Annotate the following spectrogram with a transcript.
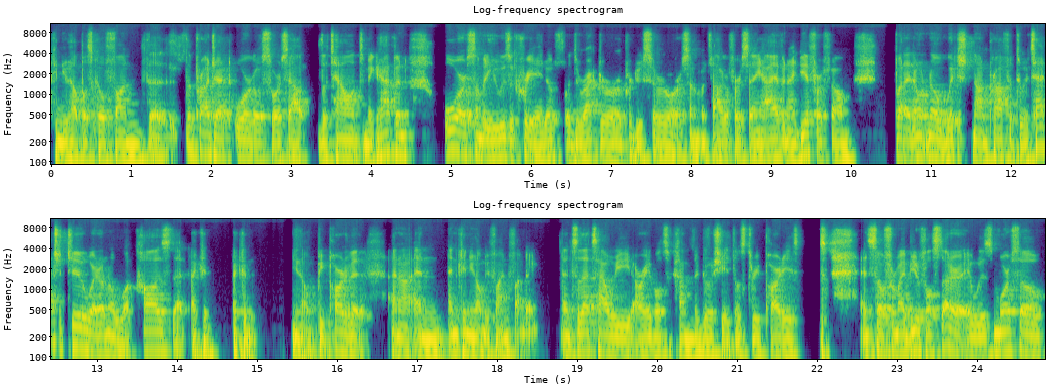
can you help us go fund the the project or go source out the talent to make it happen? Or somebody who is a creative a director or a producer or a cinematographer saying i have an idea for a film but i don't know which nonprofit to attach it to or i don't know what cause that i could i could you know be part of it and uh, and and can you help me find funding? And so that's how we are able to kind of negotiate those three parties. And so for my beautiful stutter it was more so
